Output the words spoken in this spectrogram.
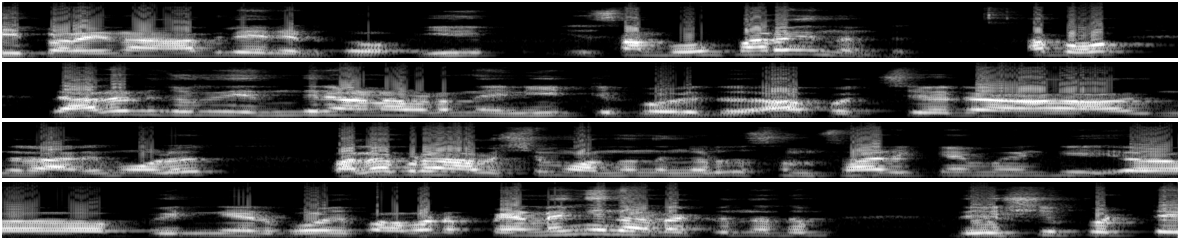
ഈ പറയുന്ന ആദിലേടെ അടുത്തോ ഈ സംഭവം പറയുന്നുണ്ട്. അപ്പോ ലാലേട്ട് ചോദിക്കുന്നത് എന്തിനാണ് അവിടെ നിന്ന് എണീറ്റ് പോയത്? ആ കൊച്ചിയുടെ അനുമോൾ പല പ്രാവശ്യം വന്ന് നിങ്ങളത് സംസാരിക്കാൻ വേണ്ടി പിന്നീട് പോയപ്പോൾ അവിടെ പിണങ്ങി നടക്കുന്നതും ദേഷ്യപ്പെട്ട്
